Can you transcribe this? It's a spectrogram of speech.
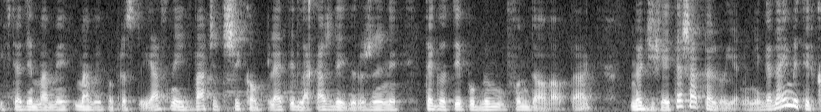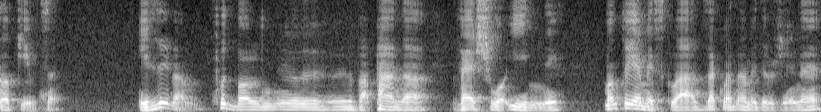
i wtedy mamy, mamy po prostu jasne i dwa czy trzy komplety dla każdej drużyny tego typu bym ufundował, tak? No dzisiaj też apeluję, no nie gadajmy tylko o piłce. I wzywam, futbol, yy, Wapana, Weszło i innych, montujemy skład, zakładamy drużynę,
